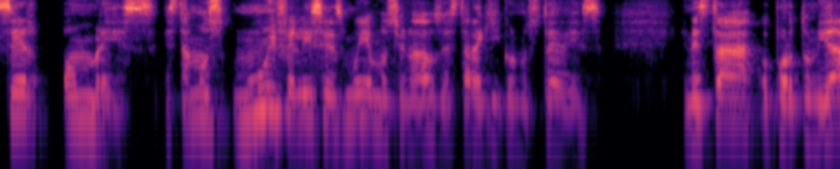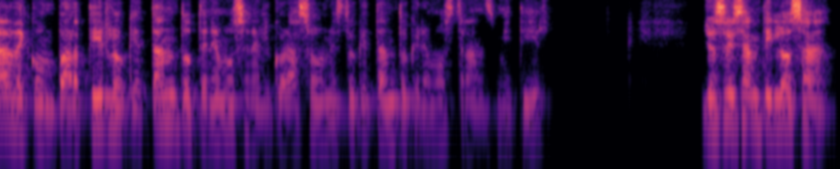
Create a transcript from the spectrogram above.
Ser Hombres. Estamos muy felices, muy emocionados de estar aquí con ustedes en esta oportunidad de compartir lo que tanto tenemos en el corazón, esto que tanto queremos transmitir. Yo soy Santi Loza,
